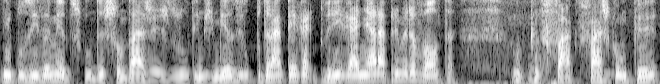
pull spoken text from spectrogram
inclusivamente, segundo as sondagens dos últimos meses, ele poderá ter, poderia ganhar à primeira volta, o que, de facto, faz com que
